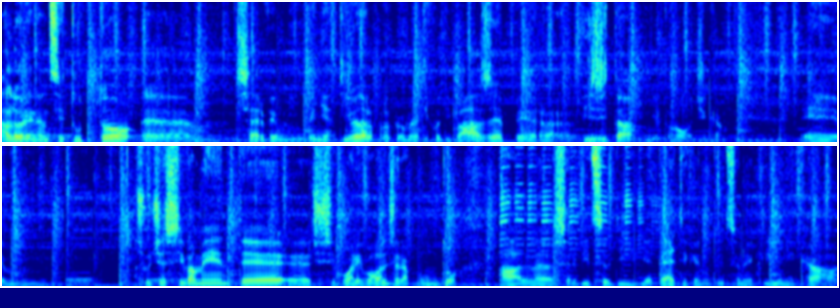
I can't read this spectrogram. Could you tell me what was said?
Allora, innanzitutto ehm, serve un'impegnativa dal proprio medico di base per visita dietologica. Ehm, successivamente eh, ci si può rivolgere appunto al servizio di dietetica e nutrizione clinica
